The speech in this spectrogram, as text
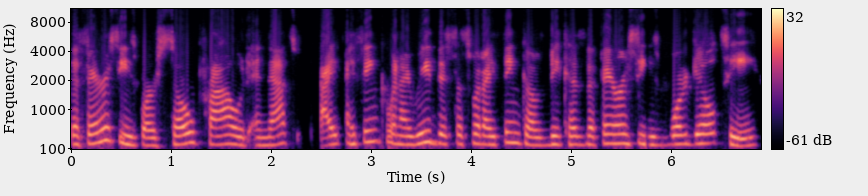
the Pharisees were so proud. And that's, I, I think when I read this, that's what I think of because the Pharisees were guilty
